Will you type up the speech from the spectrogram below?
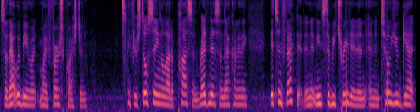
So that would be my, my first question if you're still seeing a lot of pus and redness and that kind of thing, it's infected and it needs to be treated. And, and until you get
